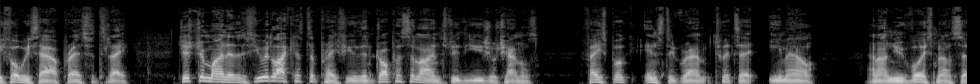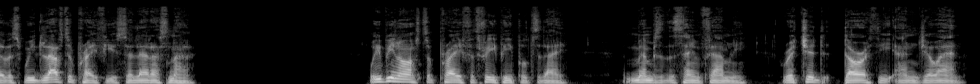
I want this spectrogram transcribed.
Before we say our prayers for today, just a reminder that if you would like us to pray for you, then drop us a line through the usual channels Facebook, Instagram, Twitter, email, and our new voicemail service. We'd love to pray for you, so let us know. We've been asked to pray for three people today, members of the same family Richard, Dorothy, and Joanne.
